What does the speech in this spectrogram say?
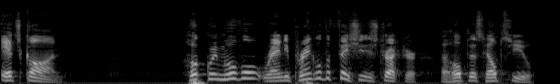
it's gone. Hook removal, Randy Pringle, the fishing instructor. I hope this helps you.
